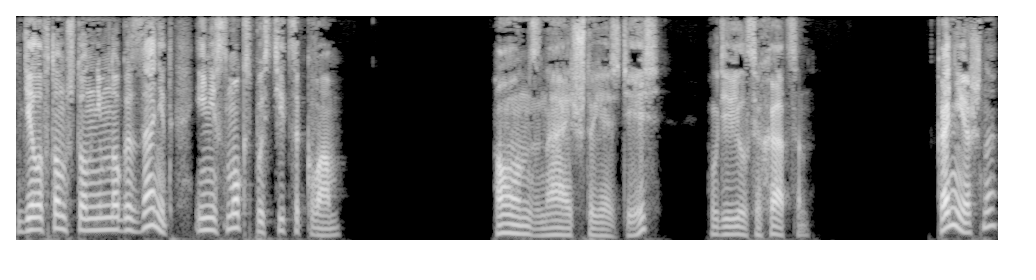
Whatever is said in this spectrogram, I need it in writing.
Дело в том, что он немного занят и не смог спуститься к вам. «Он знает, что я здесь?» — удивился Хадсон. «Конечно.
